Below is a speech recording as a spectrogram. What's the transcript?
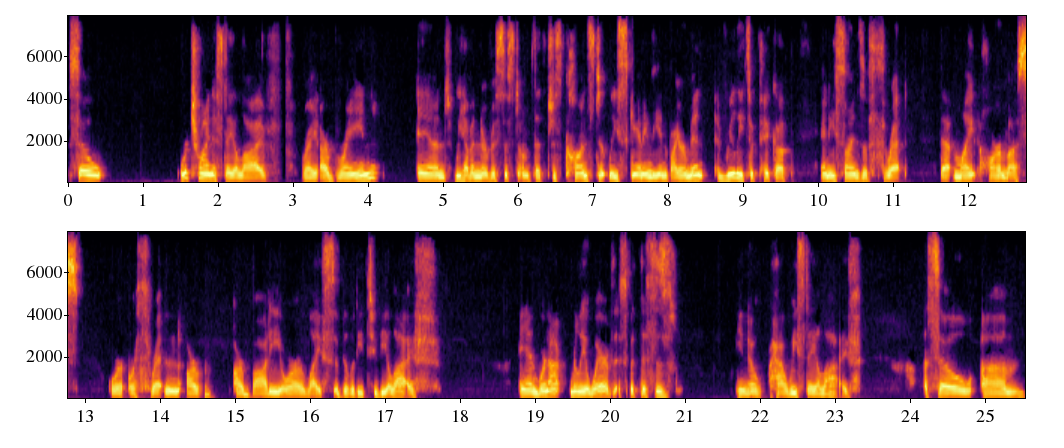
So we're trying to stay alive, right? Our brain and we have a nervous system that's just constantly scanning the environment and really to pick up any signs of threat that might harm us or, or threaten our our body or our life's ability to be alive. And we're not really aware of this, but this is, you know, how we stay alive. So um,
